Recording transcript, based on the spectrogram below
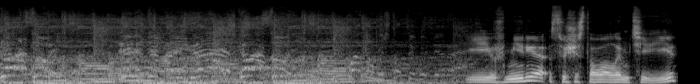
Голосуй, или ты проиграешь, голосуй! Подумай, что ты выбираешь. И в мире существовал MTV,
